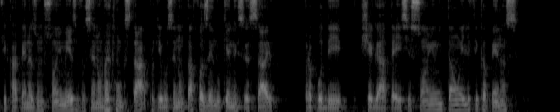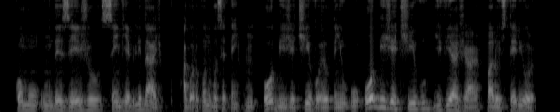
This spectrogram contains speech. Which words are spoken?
ficar apenas um sonho mesmo, você não vai conquistar, porque você não está fazendo o que é necessário para poder chegar até esse sonho, então ele fica apenas como um desejo sem viabilidade. Agora, quando você tem um objetivo, eu tenho o objetivo de viajar para o exterior.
